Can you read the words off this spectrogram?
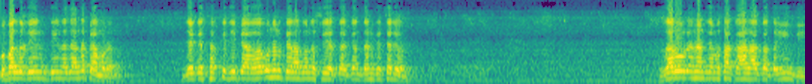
مبلگين دين جا نه پيا مڙن. جيڪي ٿڪجي پيا انهن کي رهندو نصيحت ڪن ته هن کي ڇڏيو. ضرور انهن جي مٿان ڪا هلاڪت ايندي.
